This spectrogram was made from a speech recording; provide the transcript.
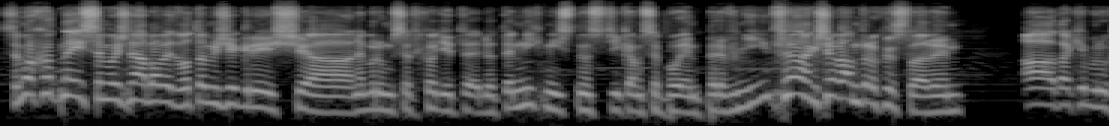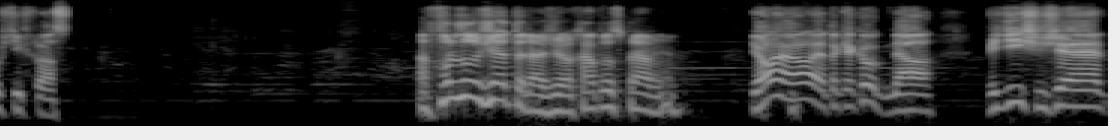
Jsem ochotný se možná bavit o tom, že když uh, nebudu muset chodit do temných místností, kam se bojím první, takže vám trochu slevím. A taky budu chtít chlast. A furt lže teda, že jo? Chápu to správně. Jo, jo, je tak jako uh, vidíš, že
